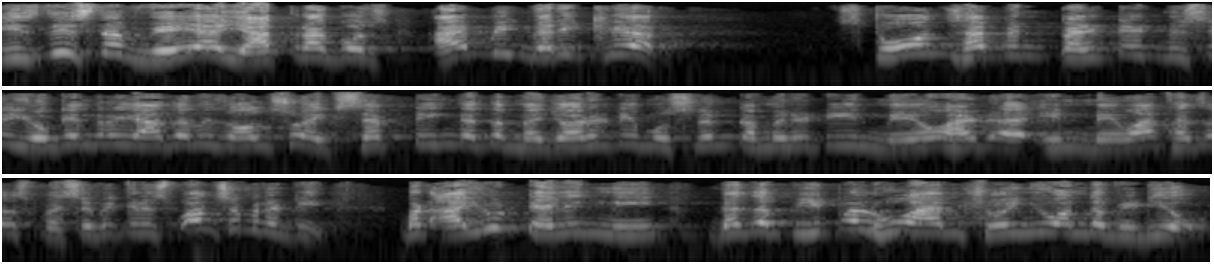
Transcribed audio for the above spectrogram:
is this the way a yatra goes I am being very clear Stones have been pelted. Mr. Yogendra Yadav is also accepting that the majority Muslim community in Mayo had, uh, in Mewat has a specific responsibility. But are you telling me that the people who I am showing you on the video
